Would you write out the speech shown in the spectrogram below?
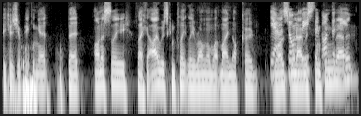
because you're picking it, but honestly, like I was completely wrong on what my NOC code Yeah, was don't when I base was it on thinking the about it. name.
